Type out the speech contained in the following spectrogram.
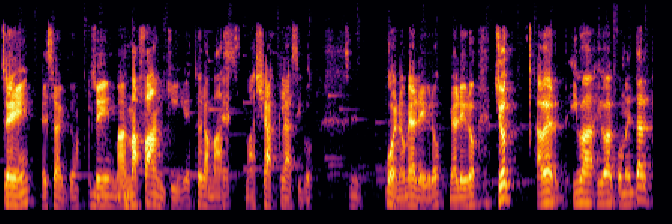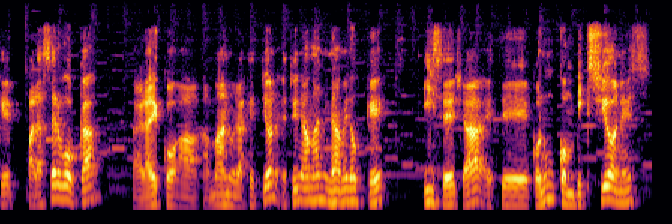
Sí, exacto. Sí, más, más funky. Esto era más, más jazz clásico. Sí. Bueno, me alegro, me alegro. Yo, a ver, iba, iba a comentar que para hacer Boca, agradezco a, a, Manu la gestión, estoy nada más ni nada menos que hice ya este, con un Convicciones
